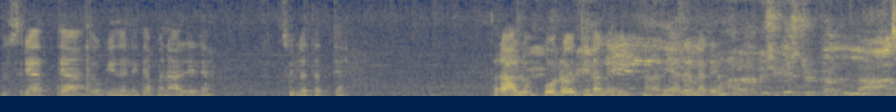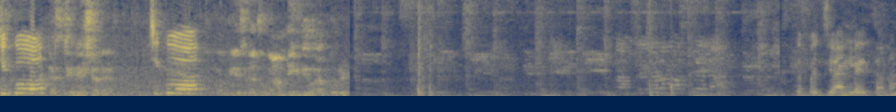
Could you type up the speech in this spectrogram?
दुसऱ्या आत्या दोघीजणी त्या पण आलेल्या. चुलत आत्या. तर आलो पोरं होती ना घरी म्हणून यायला लागला. हमारा ऋषिकेश ट्रिप का लास्ट चिकू डेस्टिनेशन है चिकू भजी आणलं येताना.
